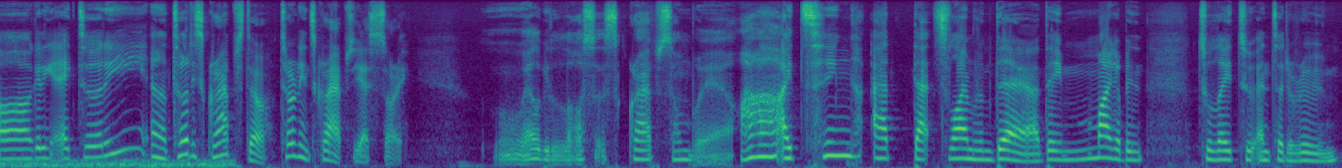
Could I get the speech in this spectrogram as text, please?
Uh, getting egg 30? Uh, 30 scraps though. 13 scraps, yes, sorry. Well, we lost a scrap somewhere. Ah, I think at that slime room there, they might have been too late to enter the room.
